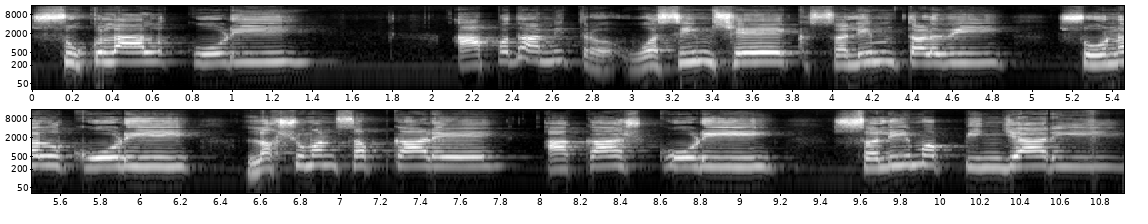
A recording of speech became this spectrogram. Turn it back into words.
सुकलाल कोळी आपदा मित्र वसीम शेख सलीम तळवी सोनल कोळी लक्ष्मण सपकाळे आकाश कोळी सलीम पिंजारी.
